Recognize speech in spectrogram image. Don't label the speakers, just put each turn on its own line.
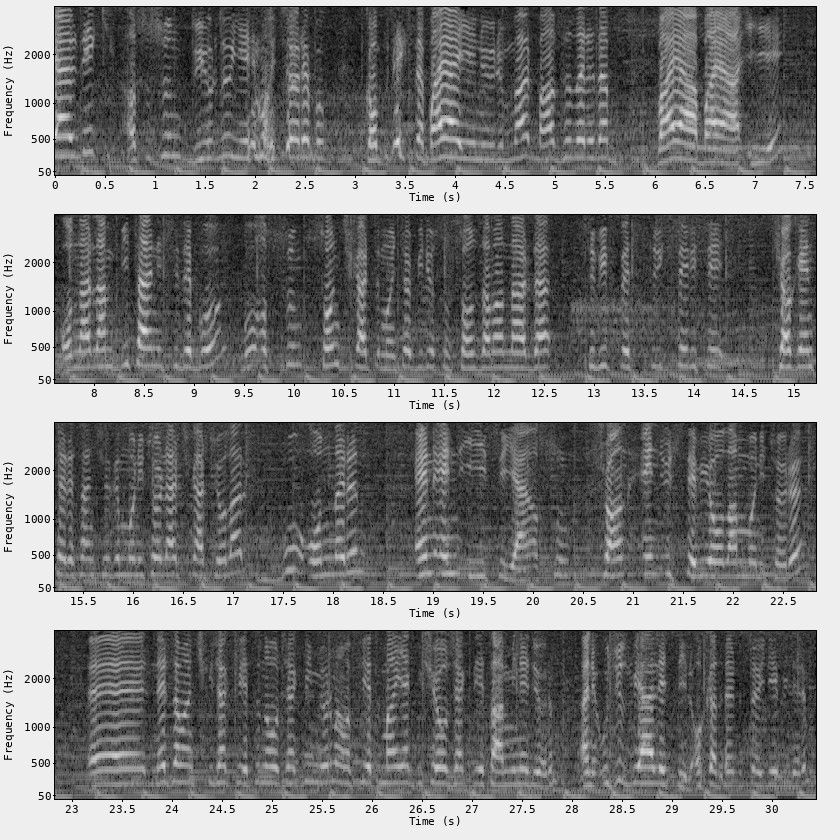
geldik. Asus'un duyurduğu yeni monitöre bu Complex'te bayağı yeni ürün var. Bazıları da bayağı bayağı iyi. Onlardan bir tanesi de bu. Bu Asus'un son çıkarttığı monitör. Biliyorsun son zamanlarda Swift ve Strix serisi çok enteresan çılgın monitörler çıkartıyorlar. Bu onların en en iyisi yani Asus'un şu an en üst seviye olan monitörü. Ee, ne zaman çıkacak fiyatı ne olacak bilmiyorum ama fiyatı manyak bir şey olacak diye tahmin ediyorum. Hani ucuz bir alet değil o kadarını söyleyebilirim.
